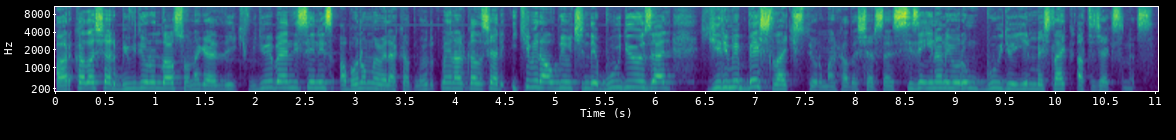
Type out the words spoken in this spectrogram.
Arkadaşlar bir videonun daha sonuna geldik. Videoyu beğendiyseniz abone olmayı ve like atmayı unutmayın arkadaşlar. 2000 aldığım için de bu video özel 25 like istiyorum arkadaşlar. Size inanıyorum bu videoya 25 like atacaksınız.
